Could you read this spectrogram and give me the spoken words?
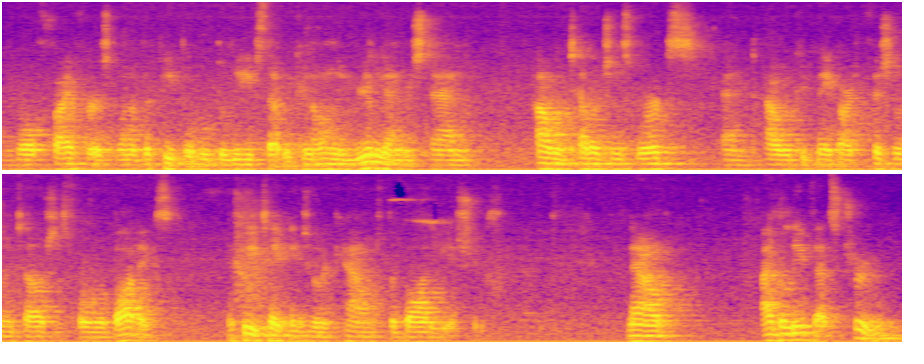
And Rolf Pfeifer is one of the people who believes that we can only really understand how intelligence works and how we could make artificial intelligence for robotics if we take into account the body issues. Now, I believe that's true,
